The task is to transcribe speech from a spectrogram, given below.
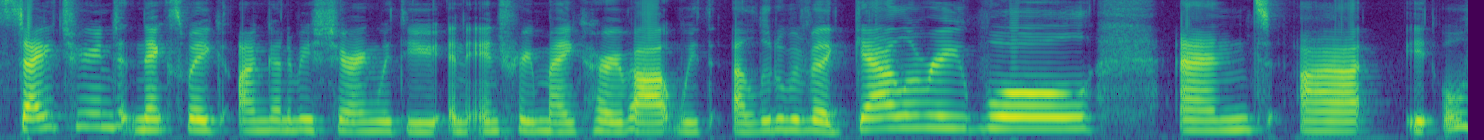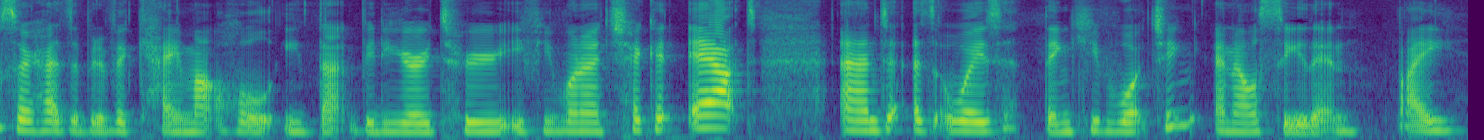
Stay tuned next week. I'm going to be sharing with you an entry makeover with a little bit of a gallery wall, and uh, it also has a bit of a Kmart haul in that video too if you want to check it out. And as always, thank you for watching, and I'll see you then. Bye.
